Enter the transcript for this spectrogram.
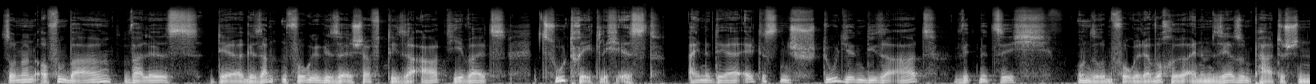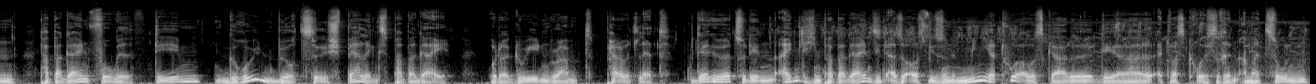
sondern offenbar, weil es der gesamten Vogelgesellschaft dieser Art jeweils zuträglich ist. Eine der ältesten Studien dieser Art widmet sich unserem Vogel der Woche, einem sehr sympathischen Papageienvogel, dem Grünbürzel-Sperlingspapagei oder Green Rumped Parrotlet. Der gehört zu den eigentlichen Papageien, sieht also aus wie so eine Miniaturausgabe der etwas größeren Amazonen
